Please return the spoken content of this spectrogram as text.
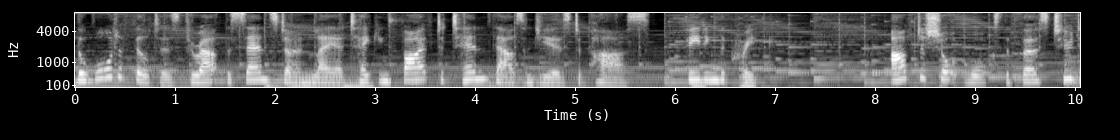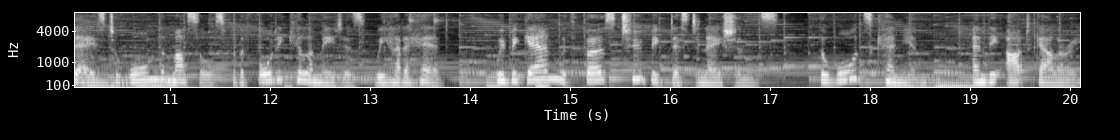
The water filters throughout the sandstone layer taking 5 to 10,000 years to pass, feeding the creek. After short walks the first two days to warm the muscles for the 40 kilometers we had ahead, we began with first two big destinations, the Wards Canyon and the Art Gallery.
